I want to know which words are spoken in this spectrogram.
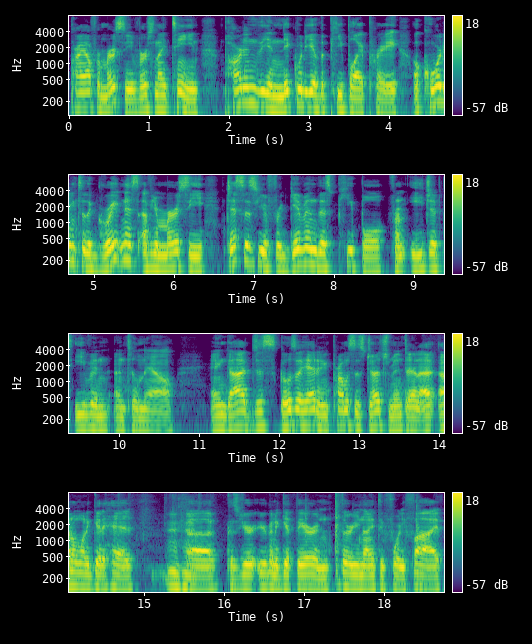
crying out for mercy. Verse 19: Pardon the iniquity of the people, I pray, according to the greatness of your mercy, just as you have forgiven this people from Egypt even until now. And God just goes ahead and promises judgment. And I, I don't want to get ahead because you're you're going to get there in 39 through 45.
